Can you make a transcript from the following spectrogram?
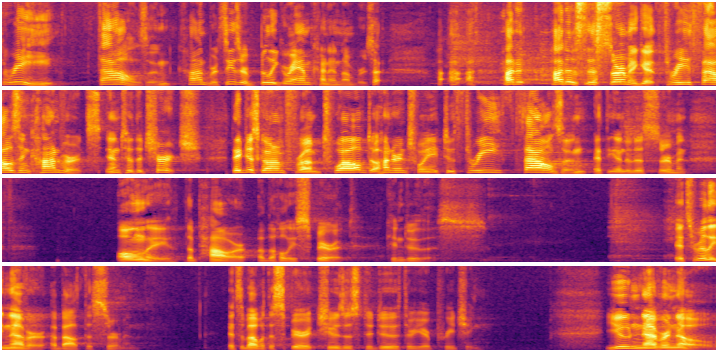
3,000 converts. These are Billy Graham kind of numbers. How, how, do, how does this sermon get 3,000 converts into the church? They've just gone from 12 to 120 to 3,000 at the end of this sermon. Only the power of the Holy Spirit can do this. It's really never about the sermon, it's about what the Spirit chooses to do through your preaching. You never know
